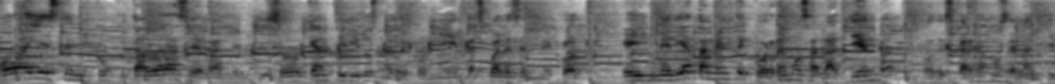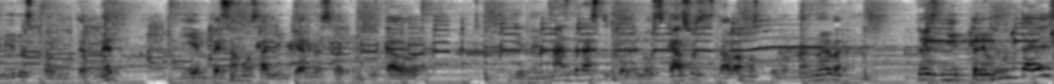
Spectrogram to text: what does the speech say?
oye, este, mi computadora se ralentizó, ¿qué antivirus me recomiendas? ¿Cuál es el mejor? E inmediatamente corremos a la tienda o descargamos el antivirus por internet y empezamos a limpiar nuestra computadora. Y en el más drástico de los casos estábamos por una nueva. Entonces mi pregunta es,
